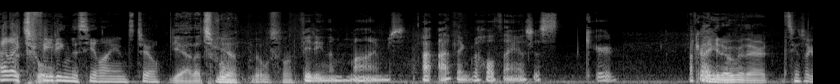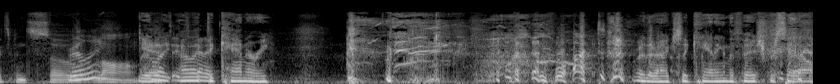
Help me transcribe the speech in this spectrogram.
I liked That's cool. feeding the sea lions too. Yeah, that's fun. Yeah, that was fun. feeding them mimes. I, I think the whole thing is just geared. I gotta get over there. It seems like it's been so Really? long. I Yeah, like, it's- I like the cannery. what? Where they're actually canning the fish for sale.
